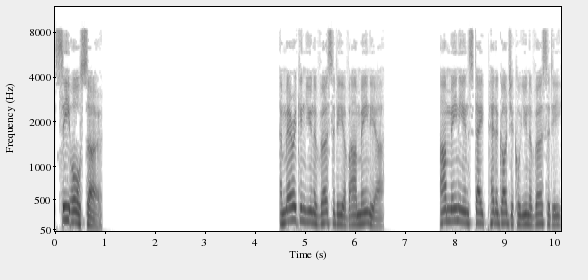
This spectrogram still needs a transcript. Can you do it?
See also. American University of Armenia. Armenian State Pedagogical University.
